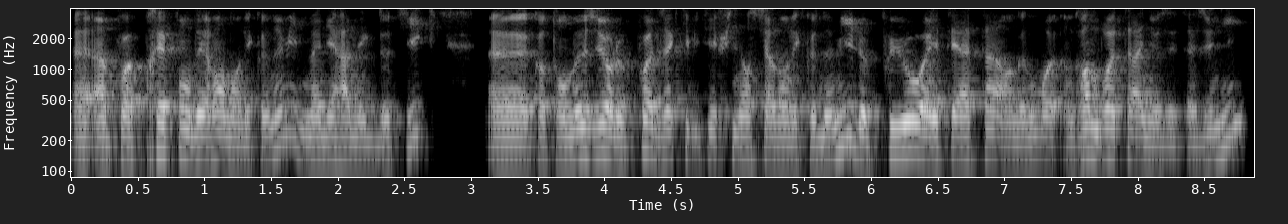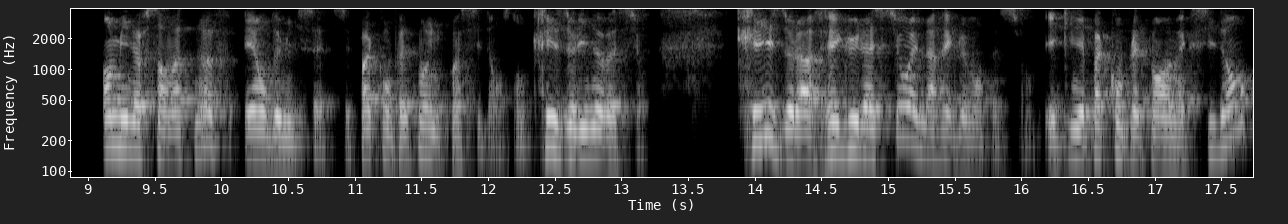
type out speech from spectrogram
un poids prépondérant dans l'économie, de manière anecdotique. Euh, quand on mesure le poids des activités financières dans l'économie, le plus haut a été atteint en Grande-Bretagne aux États-Unis en 1929 et en 2007. Ce n'est pas complètement une coïncidence. Donc, crise de l'innovation crise de la régulation et de la réglementation, et qui n'est pas complètement un accident,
